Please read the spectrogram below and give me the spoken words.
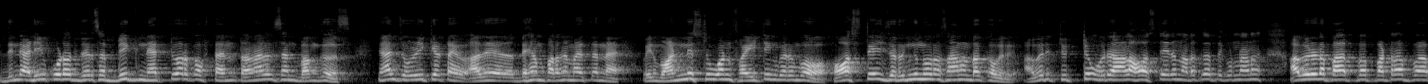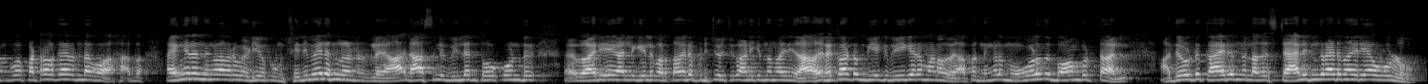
ഇതിന്റെ അടിയിൽ കൂടെ there's a big network of tunnels and bunkers ഞാൻ ചോദിക്കട്ടെ അത് അദ്ദേഹം പറഞ്ഞ മാതിരി തന്നെ one is to one fighting വരുമ്പോൾ ഹോസ്റ്റേജ് റിംഗ് എന്ന് പറഞ്ഞ സാധനം ഉണ്ടാക്കും അവർ അവർ ചുറ്റും ഒരാളെ ഹോസ്റ്റേജ് നടക്കെത്തിക്കൊണ്ടാണ് അവരുടെ പട്ട പട്ടാൾക്കാരുണ്ടാവുക എങ്ങനെ നിങ്ങൾ അവരെ വെടിവെക്കും? സിനിമയിൽ നിങ്ങൾ കണ്ടിട്ടില്ലേ? ആ ലാസ്റ്റിൽ വില്ലൻ തോക്കൊണ്ട് ഭാര്യയെ അല്ലെങ്കിൽ ഭർത്താവിനെ പിടിച്ചു വെച്ച് കാണിക്കുന്ന മാതിരി. അതിനെക്കാട്ടും ഭീകരമാണത്. അപ്പം നിങ്ങൾ മോളത് ബോംബിട്ടാൽ അതിലോട്ട് കാര്യമൊന്നുമില്ല. അത് സ്റ്റാലിൻഗ്രാഡ് മാതിരിയാവുള്ളൂ.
